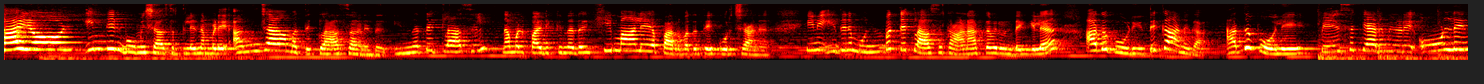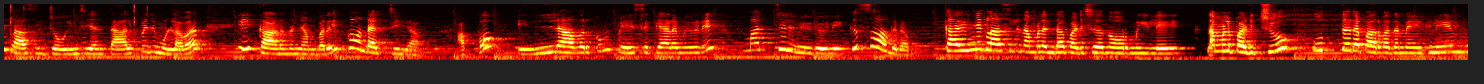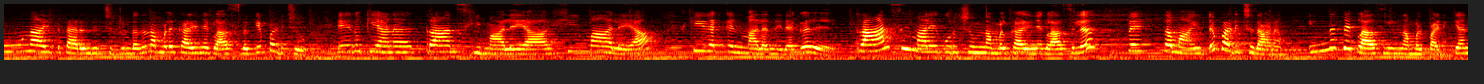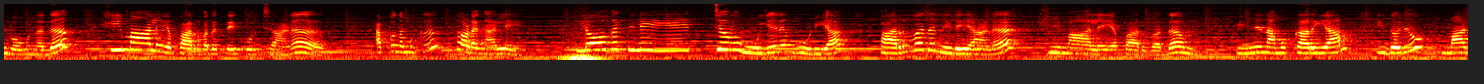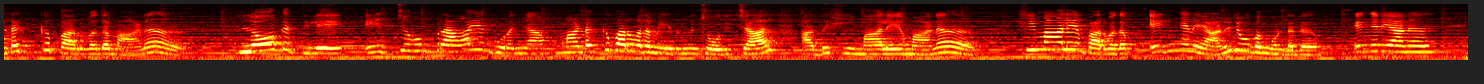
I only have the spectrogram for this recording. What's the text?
Hi all Indian ഭൂമിശാസ്ത്രത്തിലെ നമ്മുടെ അഞ്ചാമത്തെ class ആണിത്. ഇന്നത്തെ ക്ലാസ്സിൽ നമ്മൾ പഠിക്കുന്നത് ഹിമാലയ പർവതത്തെ കുറിച്ചാണ് ഇനി ഇതിന് മുൻപത്തെ ക്ലാസ് കാണാത്തവരുണ്ടെങ്കിൽ അത് കൂടിയിട്ട് കാണുക. അതുപോലെ പേസ് അക്കാഡമിയുടെ ഓൺലൈൻ ക്ലാസ്സിൽ ജോയിൻ ചെയ്യാൻ താല്പര്യമുള്ളവർ ഈ കാണുന്ന നമ്പറിൽ കോൺടാക്ട് ചെയ്യാം അപ്പോൾ എല്ലാവർക്കും പേസ് അക്കാഡമിയുടെ മറ്റൊരു വീഡിയോയിലേക്ക് സ്വാഗതം. കഴിഞ്ഞ ക്ലാസ്സിൽ നമ്മൾ എന്താ പഠിച്ചതെന്ന് ഓർമ്മയില്ലേ? നമ്മൾ പഠിച്ചു. ഉത്തര പർവത മേഖലയെ മൂന്നായിട്ട് തരംതിരിച്ചിട്ടുണ്ടെന്ന് നമ്മൾ കഴിഞ്ഞ ക്ലാസ്സിലൊക്കെ പഠിച്ചു. ഏതൊക്കെയാണ്? ട്രാൻസ് ഹിമാലയ ഹിമാലയ കിഴക്കൻ മലനിരകൾ. ട്രാൻസ് ഹിമാലയെ കുറിച്ചും നമ്മൾ കഴിഞ്ഞ ക്ലാസ്സിൽ വ്യക്തമായിട്ട് പഠിച്ചതാണ്. ഇന്നത്തെ ക്ലാസ്സിൽ നമ്മൾ പഠിക്കാൻ പോകുന്നത് ഹിമാലയ പർവതത്തെ കുറിച്ചാണ് അപ്പൊ നമുക്ക് തുടങ്ങാം അല്ലേ? ലോകത്തിലെ ഏറ്റവും ഉയരം കൂടിയ പർവതനിരയാണ് ഹിമാലയ പർവതം. പിന്നെ നമുക്കറിയാം ഇതൊരു മടക്ക് പർവതമാണ്. ലോകത്തിലെ ഏറ്റവും പ്രായം കുറഞ്ഞ മടക്ക് പർവതം ഏതെന്ന് ചോദിച്ചാൽ അത് ഹിമാലയമാണ്. ഹിമാലയ പർവതം എങ്ങനെയാണ് രൂപം കൊണ്ടത്? എങ്ങനെയാണ്?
